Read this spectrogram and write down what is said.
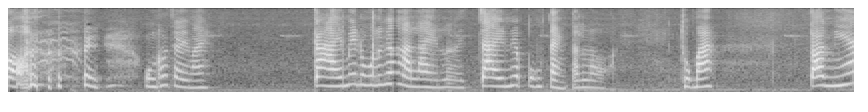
ลอดมึงเข้าใจไหมกายไม่รู้เรื่องอะไรเลย ใจเนี่ยปรุงแต่งตลอด ถูกไหมตอนเนี้ย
